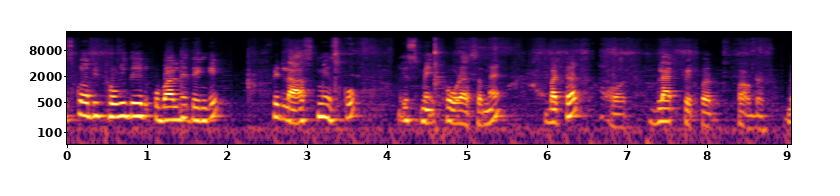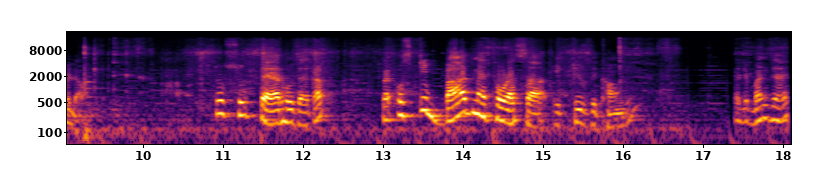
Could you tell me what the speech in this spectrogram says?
इसको अभी थोड़ी देर उबालने देंगे, फिर लास्ट में इसको, इसमें थोड़ा सा मैं बटर और ब्लैक पेपर पाउडर मिलाऊँगी। तो सूप तैयार हो जाएगा। पर उसके बाद मैं थोड़ा सा एक चीज़ दिखाऊँगी। पहले बन जाए,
